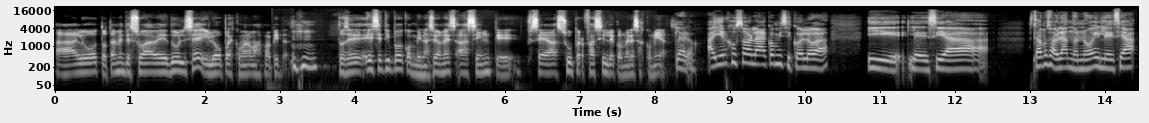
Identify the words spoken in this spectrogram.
a algo totalmente suave, dulce, y luego puedes comer más papitas. Entonces, ese tipo de combinaciones hacen que sea súper fácil de comer esas comidas. Claro. Ayer justo hablaba con mi psicóloga y le decía, estábamos hablando, ¿no? Y le decía,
